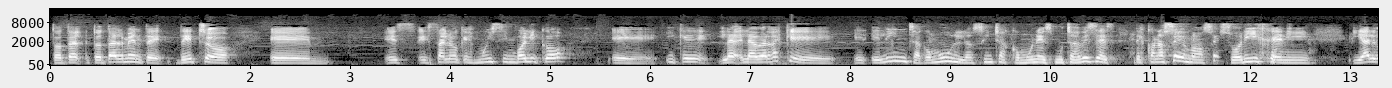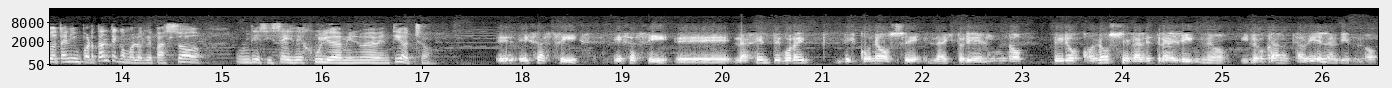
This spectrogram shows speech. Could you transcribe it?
Total, totalmente. De hecho, eh, es, algo que es muy simbólico eh, y que la, verdad es que el, hincha común, los hinchas comunes muchas veces desconocemos su origen y, algo tan importante como lo que pasó un 16 de julio de 1928. Es, así, es así. Eh, la gente por ahí desconoce la historia del himno pero conoce la letra del himno y lo canta bien el himno.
